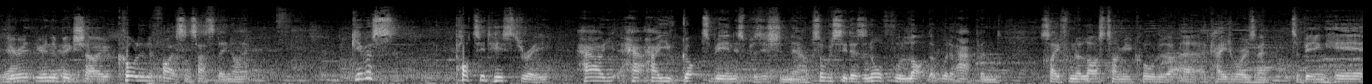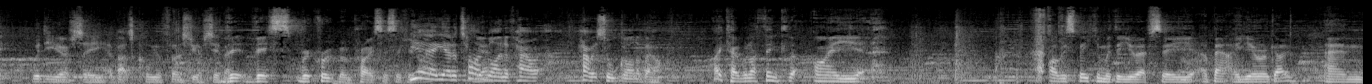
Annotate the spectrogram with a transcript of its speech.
yeah. You're, in, you're in the big show, calling the fights on Saturday night. Give us potted history how, you, how, how you've got to be in this position now, because obviously there's an awful lot that would have happened say from the last time you called a, uh, a Cage Warriors event to being here with the UFC, about to call your first UFC event. this recruitment process, if you yeah, like. yeah, the timeline yeah. of how how it's all gone about. Okay, well, I think that I I was speaking with the UFC about a year ago and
